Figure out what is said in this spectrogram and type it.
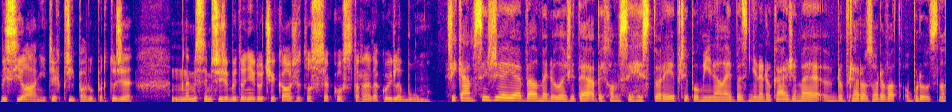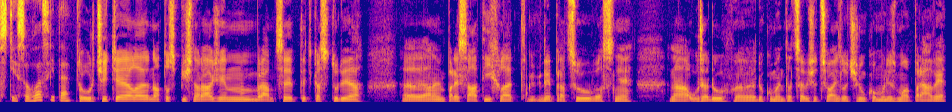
vysílání těch případů, protože nemyslím si, že by to někdo čekal, že to jako strhne takovýhle boom. Říkám si, že je velmi důležité, abychom si historii připomínali, bez ní nedokážeme dobře rozhodovat o budoucnosti. Souhlasíte? To určitě, ale na to spíš narážím v rámci teďka studia, eh, já nevím, 50. let, kde pracuji vlastně na úřadu eh, dokumentace a vyšetřování zločinů komunismu a právě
